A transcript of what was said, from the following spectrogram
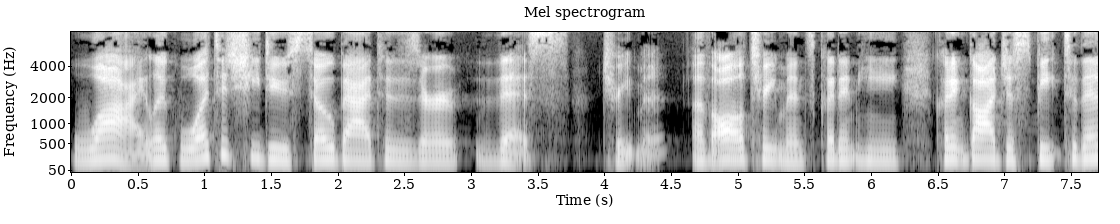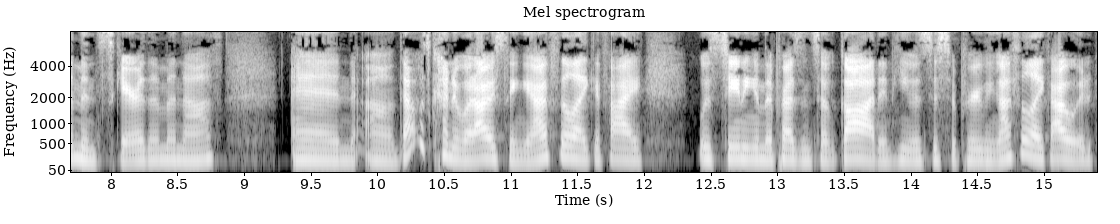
why? Like, what did she do so bad to deserve this treatment? Of all treatments, couldn't he, couldn't God just speak to them and scare them enough? And um, that was kind of what I was thinking. I feel like if I was standing in the presence of God and he was disapproving, I feel like I would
